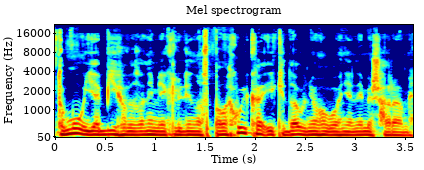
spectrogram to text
Тому я бігав за ним як людина спалахуйка і кидав в нього вогняними шарами.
